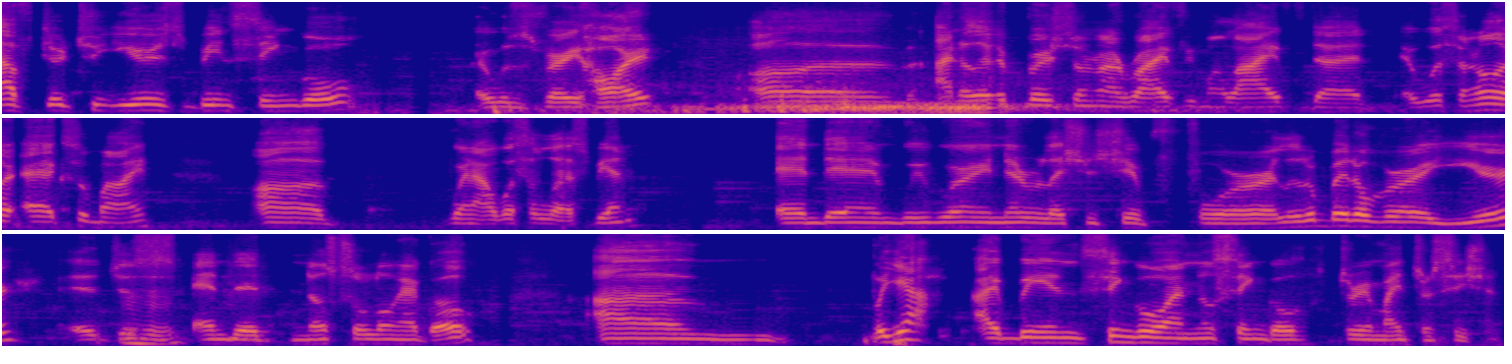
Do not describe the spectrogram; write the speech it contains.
After two years being single it was very hard. Um, another person arrived in my life that it was another ex of mine uh, when i was a lesbian. And then we were in a relationship for a little bit over a year. It just mm-hmm. ended not so long ago. Um, but yeah i've been single and not single during my transition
